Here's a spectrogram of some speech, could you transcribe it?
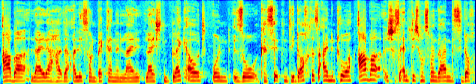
Aber leider hatte Alison Becker einen le leichten Blackout und so kassierten sie doch das eine Tor. Aber schlussendlich muss man sagen, dass sie doch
